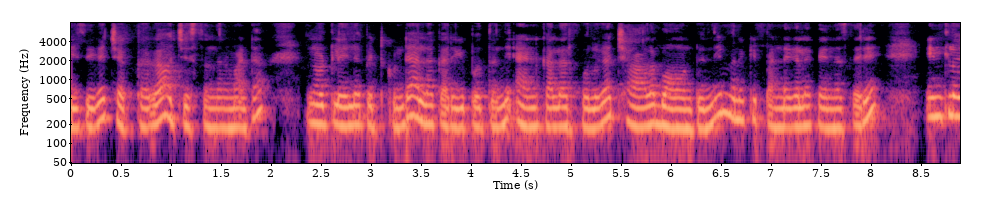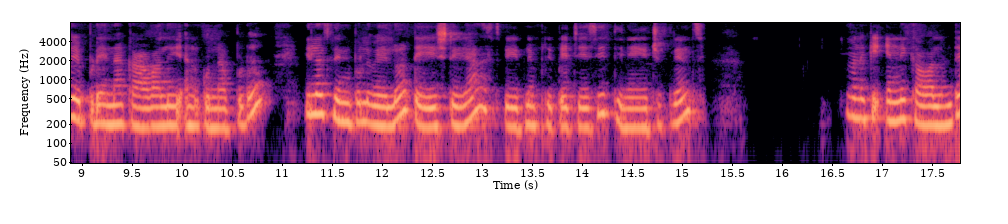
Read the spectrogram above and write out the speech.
ఈజీగా చక్కగా వచ్చేస్తుంది అనమాట నోట్లో ఇలా పెట్టుకుంటే అలా కరిగిపోతుంది అండ్ కలర్ఫుల్గా చాలా బాగుంటుంది. మనకి పండగలకైనా సరే ఇంట్లో ఎప్పుడైనా కావాలి అనుకున్నప్పుడు ఇలా సింపుల్ వేలో టేస్టీగా స్వీట్ని ప్రిపేర్ చేసి తినేయచ్చు ఫ్రెండ్స్. మనకి ఎన్ని కావాలంటే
